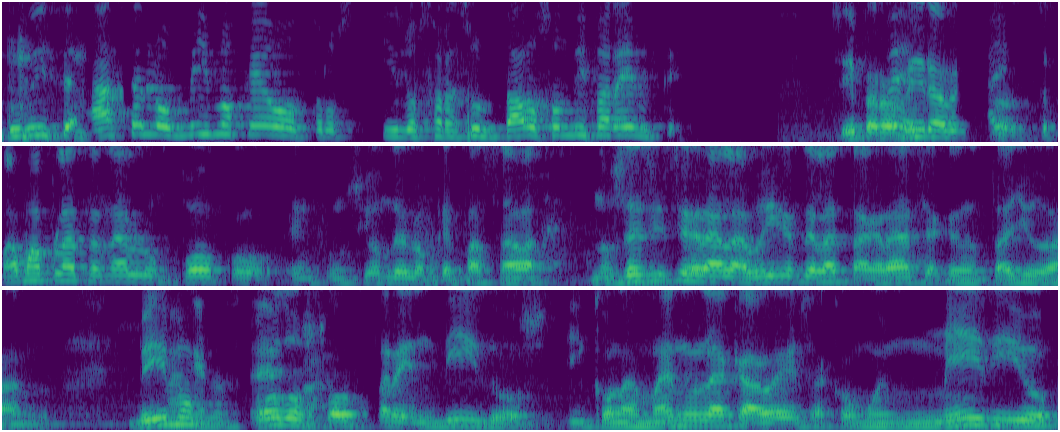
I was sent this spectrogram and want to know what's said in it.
tú dices, hace lo mismo que otros y los resultados son diferentes. Sí, pero mira, Víctor, vamos a platanarlo un poco en función de lo que pasaba. No sé si será la Virgen de la Altagracia que nos está ayudando. Vimos todos sorprendidos y con la mano en la cabeza, como en medio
